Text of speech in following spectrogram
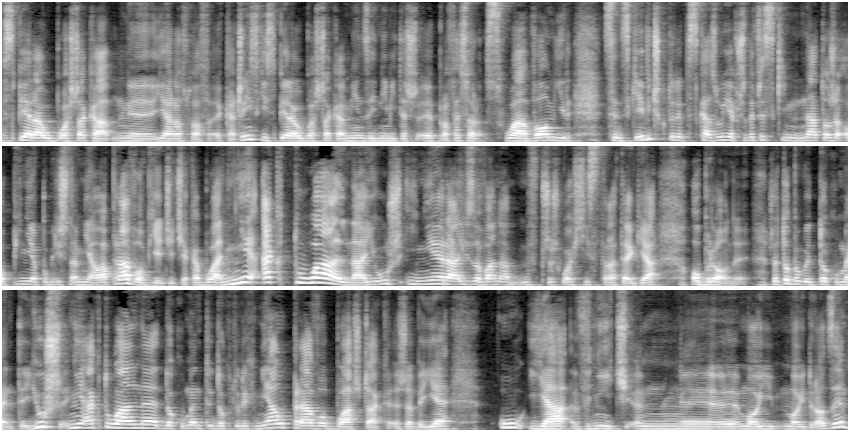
Wspierał Błaszczaka Jarosław Kaczyński, wspierał Błaszczaka m.in. też profesor Sławomir Cęckiewicz, który wskazuje przede wszystkim na to, że opinia publiczna miała prawo wiedzieć, jaka była nieaktualna już i nierealizowana w przyszłości strategia obrony. Że to były dokumenty już nieaktualne, dokumenty, do których miał prawo Błaszczak, żeby je ujawnić, Ym, yy, moi, moi drodzy.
